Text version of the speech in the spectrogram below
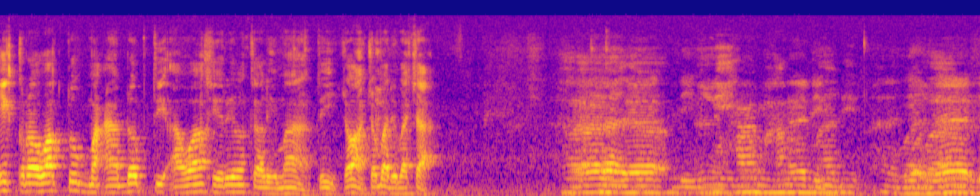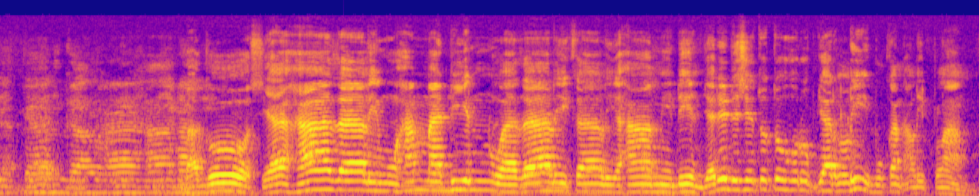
Ikra waktu ma'adobti awakhiril kalimati. Coba, coba dibaca. Bagus ya. Hadza li Muhammadin wa dzalika li Hamidin Jadi di situ tuh huruf jar li bukan alif lam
